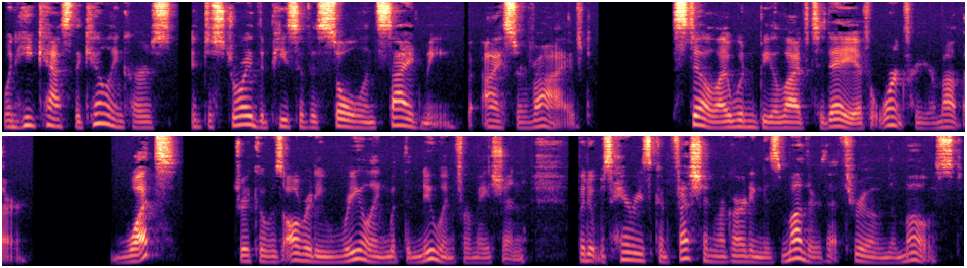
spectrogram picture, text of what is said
When he cast the killing curse, it destroyed the piece of his soul inside me, but I survived. Still, I wouldn't be alive today if it weren't for your mother. What? Draco was already reeling with the new information, but it was Harry's confession regarding his mother that threw him the most.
